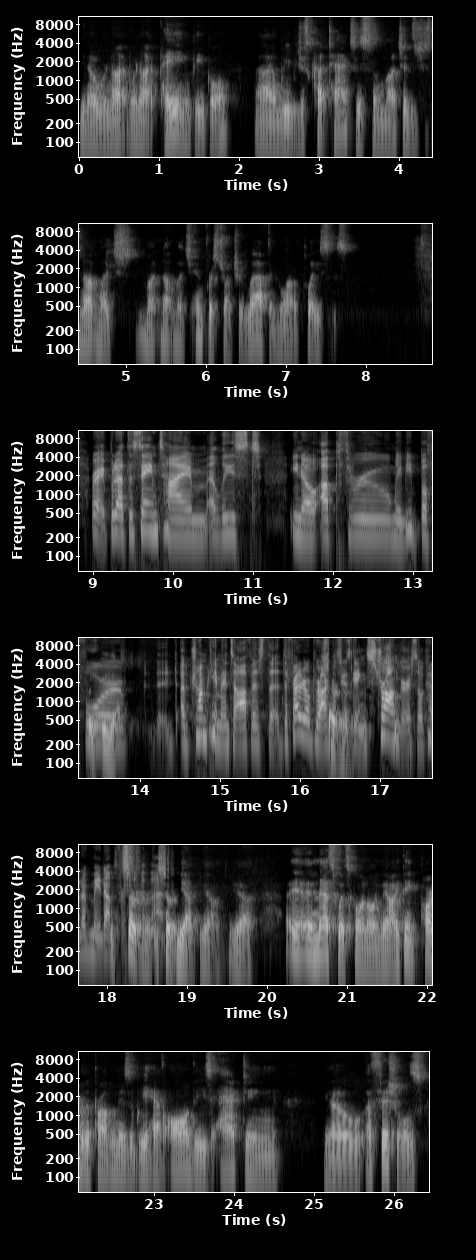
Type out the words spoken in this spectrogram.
you know, we're not we're not paying people. Uh, and we've just cut taxes so much. There's just not much not much infrastructure left in a lot of places. Right, but at the same time, at least you know up through maybe before. Yes. Uh, Trump came into office, the, the federal bureaucracy Certainly. was getting stronger, so it kind of made up for Certainly. So, yeah, yeah, yeah, and that's what's going on now. I think part of the problem is that we have all these acting you know, officials,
